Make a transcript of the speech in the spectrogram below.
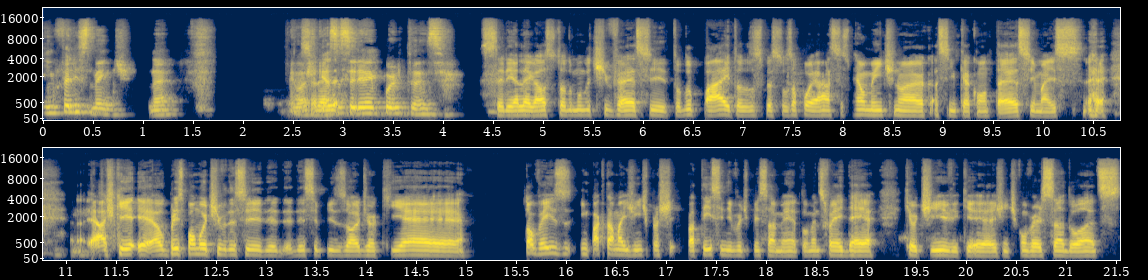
infelizmente, né? Eu acho que essa seria a importância. Seria legal se todo mundo tivesse, todo pai, todas as pessoas apoiassem. Realmente não é assim que acontece, mas é, acho que é, o principal motivo desse, desse episódio aqui é talvez impactar mais gente para ter esse nível de pensamento. Pelo menos foi a ideia que eu tive, que a gente conversando antes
